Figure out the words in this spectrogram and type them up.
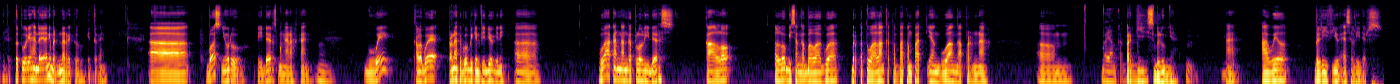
Gitu. Tuturi Handayani bener itu, gitu kan. Eh, bos nyuruh, leaders mengarahkan. Gue, kalau gue pernah tuh gue bikin video gini. eh gue akan nganggap lo leaders kalau lo bisa ngebawa gue berpetualang ke tempat-tempat yang gue nggak pernah em, Bayangkan. pergi sebelumnya. Nah, I will believe you as a leaders.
